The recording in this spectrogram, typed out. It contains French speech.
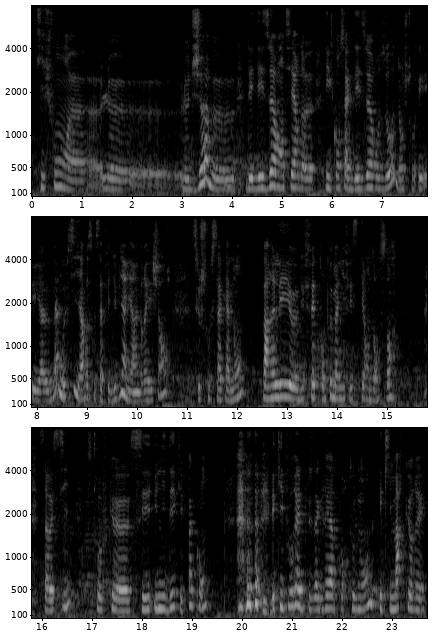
qui font euh, le, le job, euh, des, heures entières, ils consacrent des heures aux autres, donc je trouve, et, à eux-mêmes aussi, hein, parce que ça fait du bien, il y a un vrai échange, parce que je trouve ça canon. Parler du fait qu'on peut manifester en dansant, ça aussi, je trouve que c'est une idée qui est pas con, et qui pourrait être plus agréable pour tout le monde, et qui marquerait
